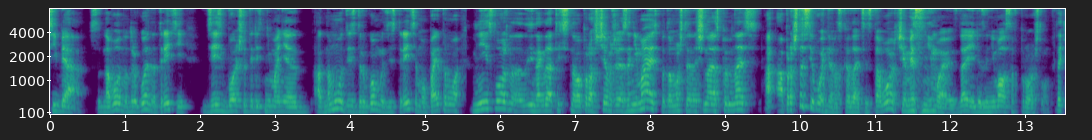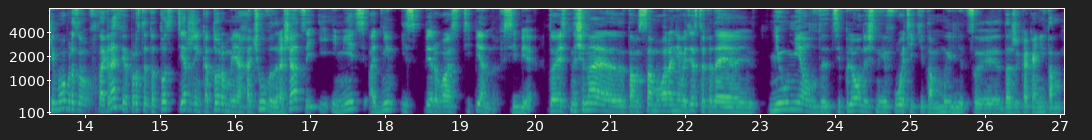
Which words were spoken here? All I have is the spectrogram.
себя с одного на другой, на третий. Здесь больше уделить внимание одному, здесь другому, здесь третьему. Поэтому мне сложно иногда ответить на вопрос, чем же я занимаюсь, потому что я начинаю вспоминать, а, а про что сегодня рассказать из того, чем я занимаюсь, да, или занимался в прошлом. Таким образом, фотография просто это тот стержень, к которому я хочу возвращаться и иметь одним из первостепенных в себе. То есть, начиная там с самого раннего детства, когда я не умел эти пленочные фотики, там, мыльницы, даже как они там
